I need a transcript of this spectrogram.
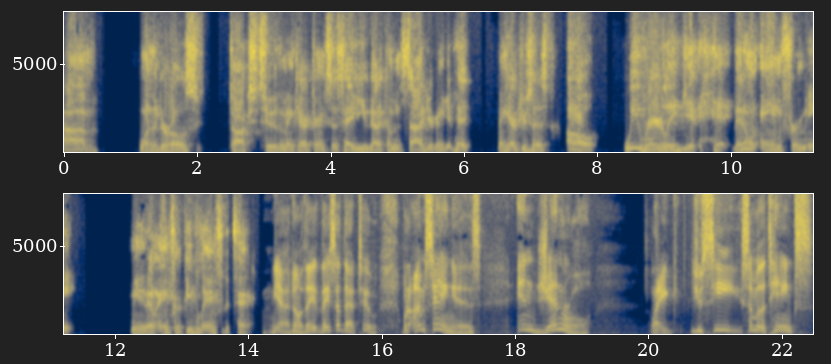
um, one of the girls talks to the main character and says, "Hey, you got to come inside. You're going to get hit." Main character says, "Oh, we rarely get hit. They don't aim for me." Meaning they don't aim for the people, they aim for the tank. Yeah, no, they they said that too. What I'm saying is, in general, like you see some of the tanks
